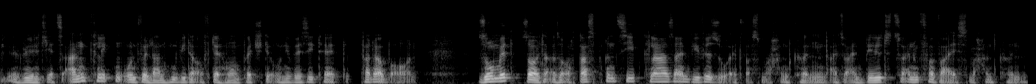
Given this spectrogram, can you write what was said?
Bild jetzt anklicken und wir landen wieder auf der Homepage der Universität Paderborn. Somit sollte also auch das Prinzip klar sein, wie wir so etwas machen können, also ein Bild zu einem Verweis machen können.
